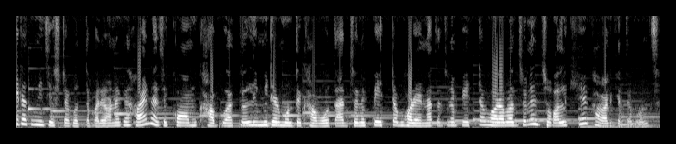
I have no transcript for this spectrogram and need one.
এটা তুমি চেষ্টা করতে পারো। অনেকে হয় না যে কম খাব, একটা লিমিটের মধ্যে খাব, তার জন্য পেটটা ভরে না, তার জন্য পেটটা ভরাবার জন্য জল খেয়ে খাবার খেতে বলছে।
